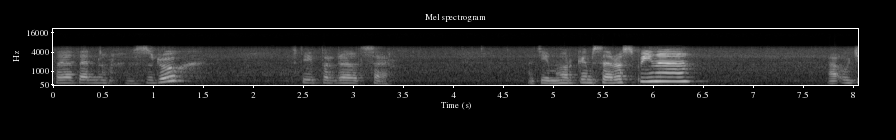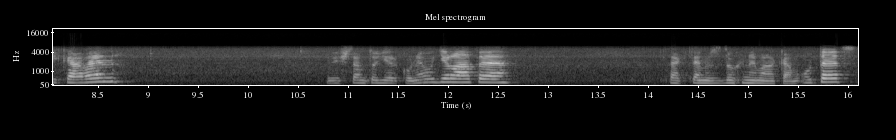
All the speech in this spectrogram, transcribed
To je ten vzduch v té prdelce. A tím horkem se rozpíná a utíká ven. Když tam tu dírku neuděláte, tak ten vzduch nemá kam utéct,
